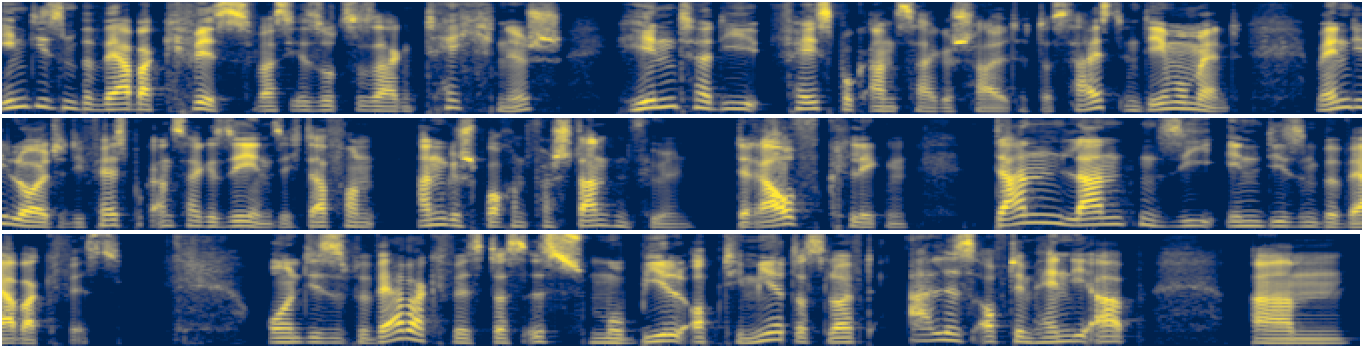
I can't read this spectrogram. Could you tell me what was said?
in diesem Bewerberquiz, was ihr sozusagen technisch hinter die Facebook-Anzeige schaltet. Das heißt, in dem Moment, wenn die Leute die Facebook-Anzeige sehen, sich davon angesprochen, verstanden fühlen, draufklicken, dann landen sie in diesem Bewerberquiz. Und dieses Bewerberquiz, das ist mobil optimiert, das läuft alles auf dem Handy ab. Ähm,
